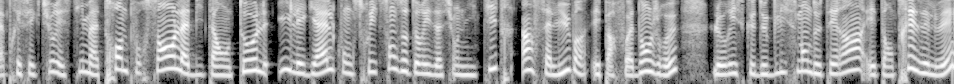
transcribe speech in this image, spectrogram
La préfecture estime à 30% l'habitat en tôle illégal, construit sans autorisation ni titre, insalubre et parfois dangereux, le risque de glissement de terrain étant très élevé.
